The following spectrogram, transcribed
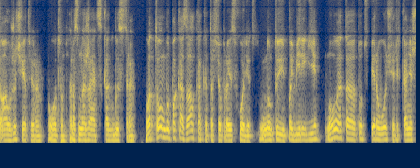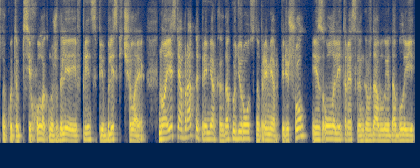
а уже четверо. Вот он размножается как быстро. Вот он бы показал, как это все происходит. Ну, ты побереги. Ну, это тут в первую очередь, конечно, какой-то психолог нужен или, в принципе, близкий человек. Ну, а есть обратный пример, когда Куди Роудс, например, перешел из All Elite Wrestling в WWE,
